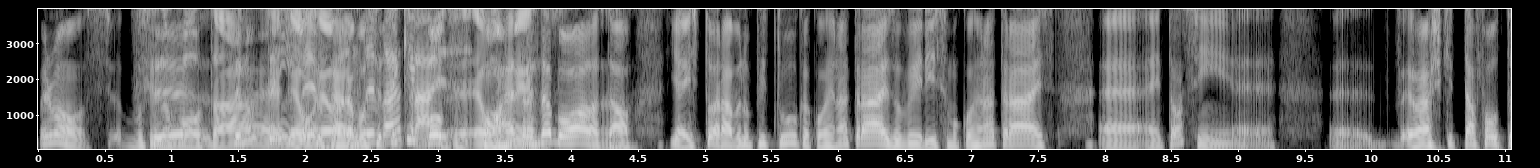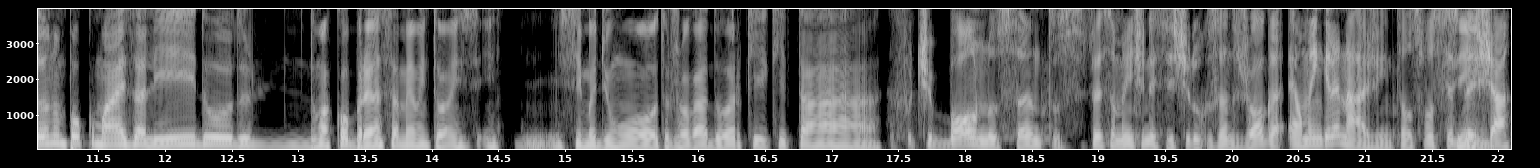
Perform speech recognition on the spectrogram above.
Meu irmão, se você não voltar, você não tem é, é é cara. não Você tem que atrás. voltar, É correr atrás da bola É. tal. E aí estourava no Pituca correndo atrás, o Veríssimo correndo atrás. É, é, então, assim, é, é, eu acho que tá faltando um pouco mais ali do, do- de uma cobrança mesmo em, to- em- em- cima de um ou outro jogador que, que tá. O futebol no Santos, especialmente nesse estilo que o Santos joga, é uma engrenagem. Então, se você Sim. deixar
